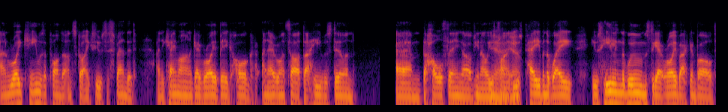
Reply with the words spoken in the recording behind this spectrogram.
and Roy Keane was a pundit on Sky because he was suspended, and he came on and gave Roy a big hug, and everyone thought that he was doing um the whole thing of you know he was yeah, trying yeah. he was paving the way he was healing the wounds to get Roy back involved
